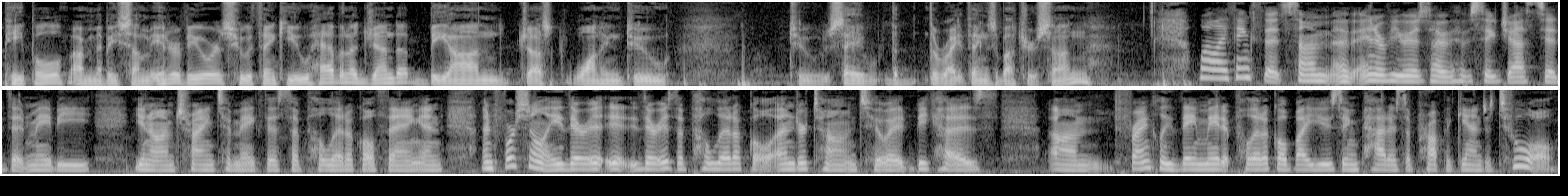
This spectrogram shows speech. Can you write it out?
people, or maybe some interviewers who think you have an agenda beyond just wanting to to say the, the right things about your son? Well, I think that some interviewers have suggested that maybe you know I'm trying to make this a political thing, and unfortunately, there it, there is a political undertone to it because, um, frankly, they made it political by using Pat as a propaganda tool.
